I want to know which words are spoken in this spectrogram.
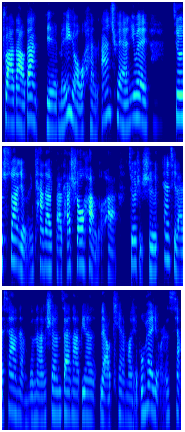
抓到，但也没有很安全，因为就算有人看到把它收好的话，就只是看起来像两个男生在那边聊天嘛，也不会有人想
